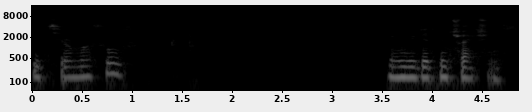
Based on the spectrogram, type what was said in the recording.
Hits your muscles. And you get contractions.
